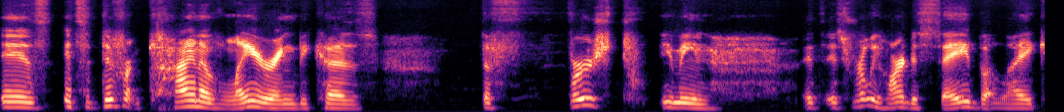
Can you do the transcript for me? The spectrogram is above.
is it's a different kind of layering because the first, I mean, it's it's really hard to say, but like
